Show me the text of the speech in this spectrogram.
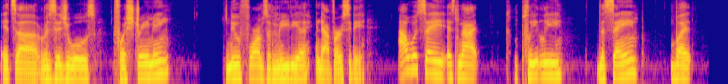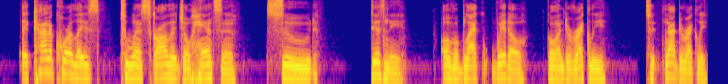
it's uh, residuals for streaming, new forms of media, and diversity. I would say it's not completely the same, but it kind of correlates to when Scarlett Johansson sued Disney over Black Widow going directly to not directly,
